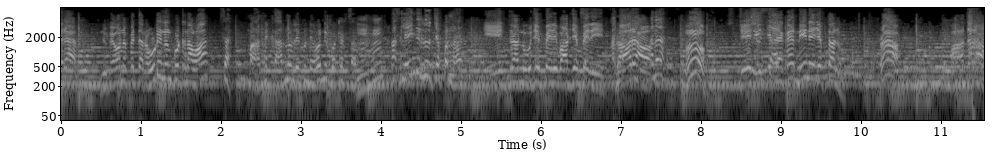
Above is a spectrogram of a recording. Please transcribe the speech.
ఏరా నువ్వేమన్నా పెద్ద రౌడీని అనుకుంటున్నావా? సార్ మా అన్న కారణం లేకుండా ఎవరిని కొట్టాడు సార్. అసలు ఏం తెలియదు చెప్పన్నా? ఏంట్రా నువ్వు చెప్పేది వాడు చెప్పేది? రారా. అన్నా. స్టేషన్కి వెళ్ళాక నేనే చెప్తాను. రా. పదరా.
